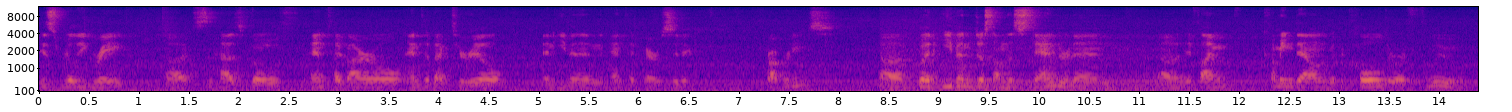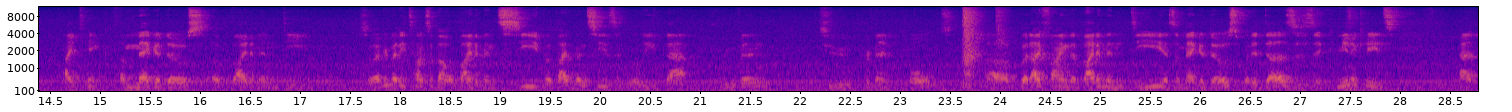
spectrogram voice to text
is really great. Uh, 'cause it has both antiviral, antibacterial, and even antiparasitic properties. Uh, but even just on the standard end, uh, if I'm coming down with a cold or a flu, I take a mega dose of vitamin D. So everybody talks about vitamin C, but vitamin C isn't really that proven to prevent colds. Uh, but I find that vitamin D as a mega dose, what it does is it communicates at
